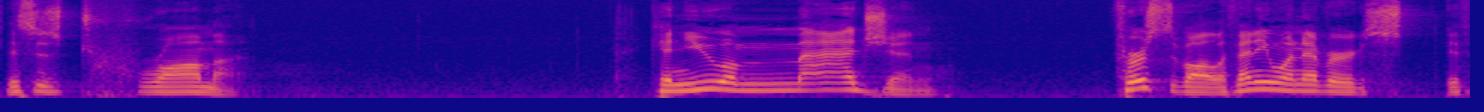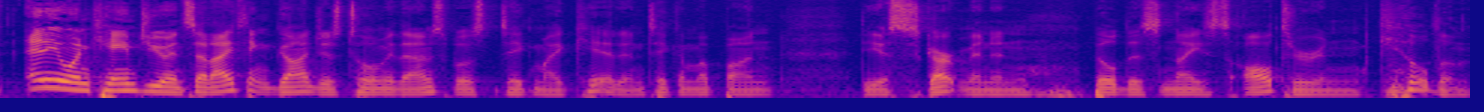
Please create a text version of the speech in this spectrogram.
This is trauma. Can you imagine? First of all, if anyone ever if anyone came to you and said, I think God just told me that I'm supposed to take my kid and take him up on the escarpment and build this nice altar and kill them,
